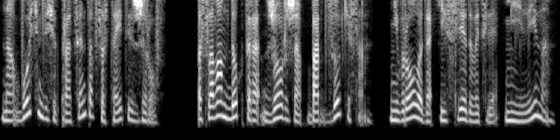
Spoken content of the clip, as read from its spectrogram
на 80% состоит из жиров. По словам доктора Джорджа Бардзокиса, невролога и исследователя миелина,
